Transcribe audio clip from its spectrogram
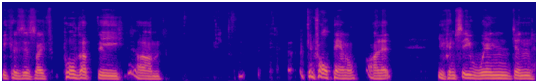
Because as I've pulled up the um, control panel on it, you can see wind and,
